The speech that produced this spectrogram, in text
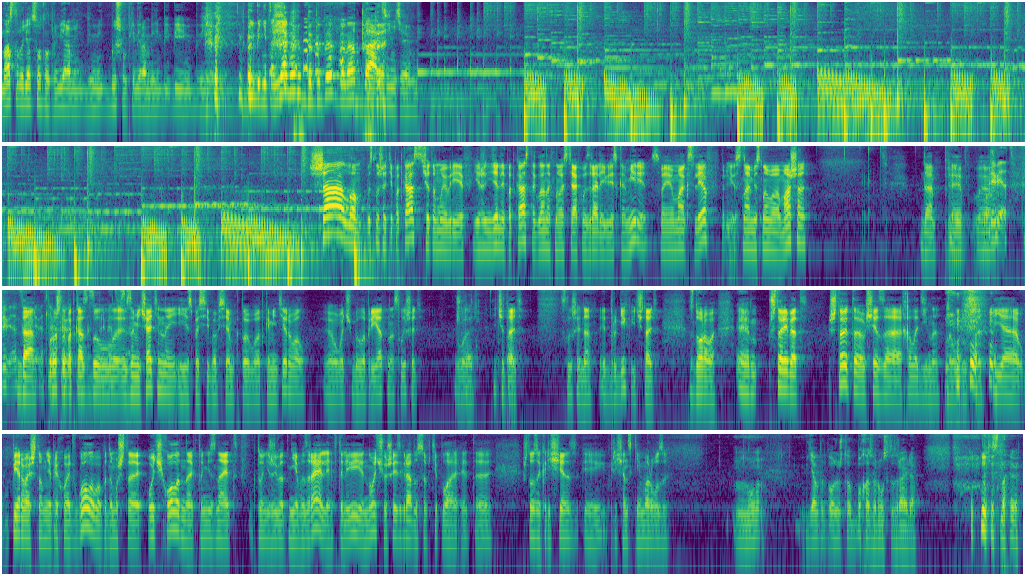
У нас тут идет суд над премьером, бывшим премьером Биби Нетаньягу. Да, извините. Шалом! Вы слушаете подкаст «Что там у евреев?» Еженедельный подкаст о главных новостях в Израиле и еврейском мире. С вами Макс Лев. Привет. И с нами снова Маша. Да. Привет. э, э, Привет, привет. Да, привет, прошлый привет, подкаст был привет э, замечательный, и спасибо всем, кто его откомментировал. Э, Очень было приятно слышать. Вот. Читать. И читать. Слышать, да, и других, и читать. Здорово. Эм, что, ребят, что это вообще за холодина на улице? Я первое, что мне приходит в голову, потому что очень холодно, кто не знает, кто не живет не в Израиле, в Тель-Авиве ночью 6 градусов тепла. Это что за крещен- э, крещенские морозы? Ну, я предположу, что Бог развернулся от Израиля. Не знаю.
